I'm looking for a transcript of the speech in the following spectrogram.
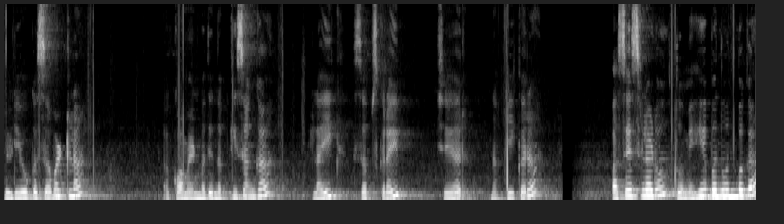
व्हिडिओ कसं वाटला? कॉमेंटमध्ये नक्की सांगा. लाईक सबस्क्राईब शेअर नक्की करा. असेच लाडू तुम्हीही बनवून बघा.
